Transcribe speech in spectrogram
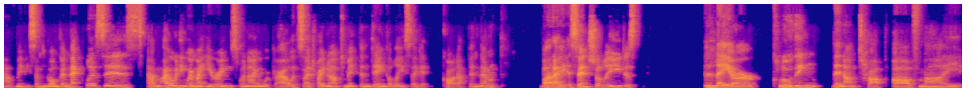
have maybe some longer necklaces. Um, I already wear my earrings when I work out. So I try not to make them dangly so I get caught up in them. But I essentially just layer clothing then on top of my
